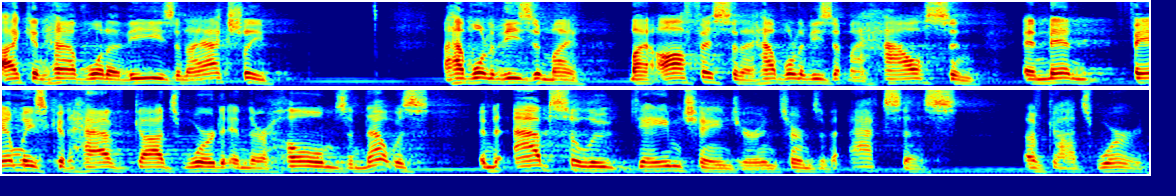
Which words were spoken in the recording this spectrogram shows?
I can have one of these, and I actually I have one of these in my my office, and I have one of these at my house, and and man, families could have God's word in their homes, and that was an absolute game changer in terms of access of God's word.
